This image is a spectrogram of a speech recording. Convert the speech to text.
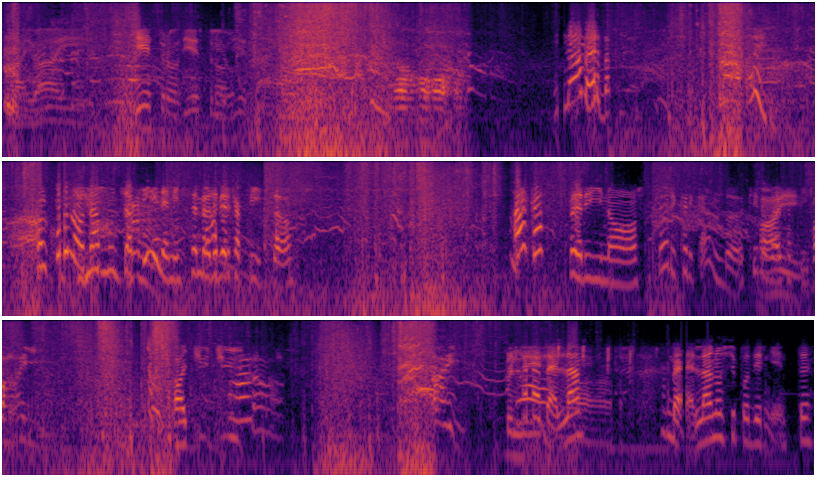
Vai, vai. Dietro, dietro, dietro. No, No, merda! Qualcuno dà muggiatine, mi sembra di aver capito. Ah, Casperino! Sto ricaricando. Chi Vai, vai. Ah, GG! Vai. Bellissima. È bella. Bella, non si può dire niente.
